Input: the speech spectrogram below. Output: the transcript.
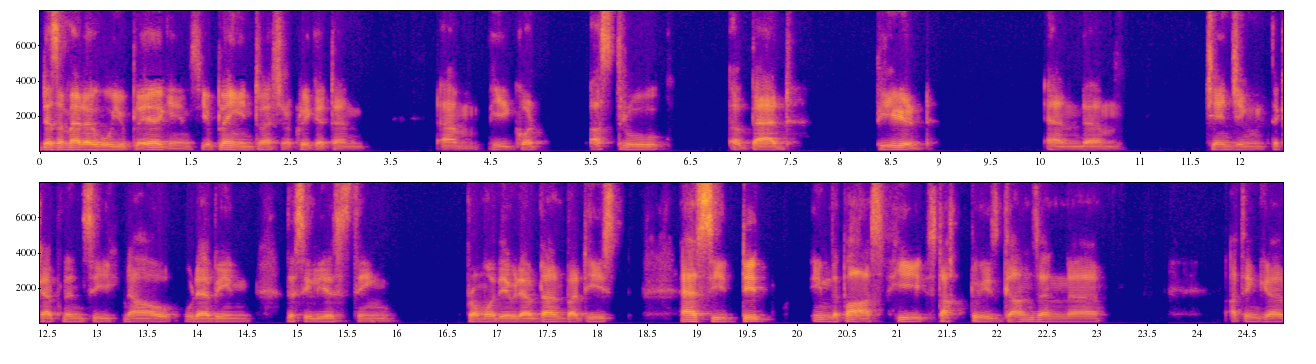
doesn't matter who you play against. You're playing international cricket, and um, he got us through a bad period, and um, changing the captaincy now would have been the silliest thing they would have done. But he's as he did in the past, he stuck to his guns, and uh, I think uh,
